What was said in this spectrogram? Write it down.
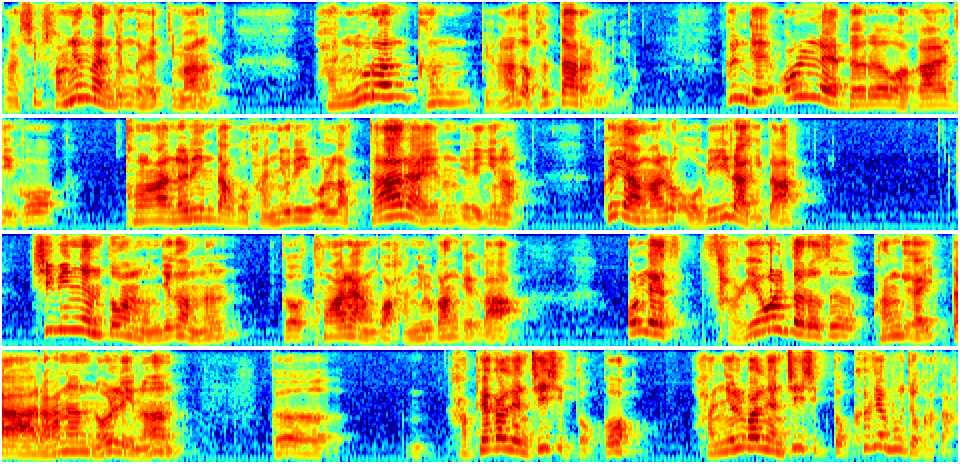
아, 13년간 증가했지만은 환율은 큰 변화가 없었다라는 거죠. 근데 올해 들어와 가지고 통화가 느린다고 환율이 올랐다라는 얘기는 그야말로 오비일학이다. 12년 동안 문제가 없는 그 통화량과 환율 관계가 원래 4개월 들어서 관계가 있다라는 논리는 그 화폐 관련 지식도 없고 환율 관련 지식도 크게 부족하다.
